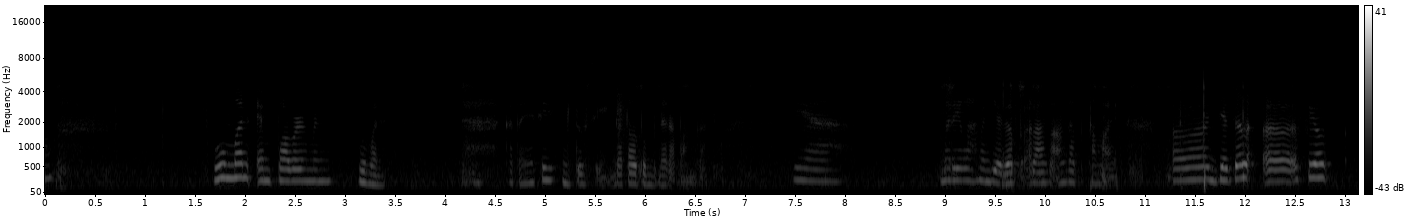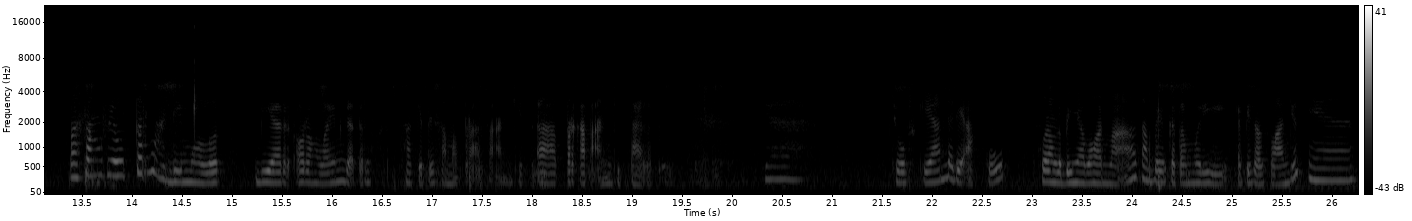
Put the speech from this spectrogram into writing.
woman empowerment woman. Katanya sih gitu sih nggak tahu tuh bener apa enggak. Ya marilah menjaga perasaan satu sama lain. Uh, jaga uh, fil pasang filter lah di mulut biar orang lain nggak tersakiti sama perasaan kita uh, perkataan kita lebih. Ya cukup sekian dari aku. Kurang lebihnya mohon maaf. Sampai ketemu di episode selanjutnya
